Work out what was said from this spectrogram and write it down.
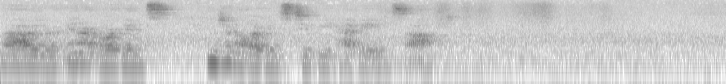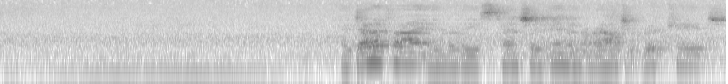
Allow your inner organs, internal organs to be heavy and soft. Identify and release tension in and around your rib cage.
